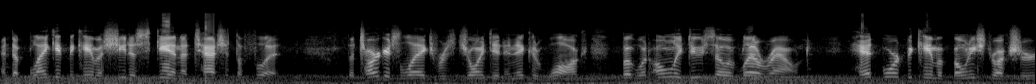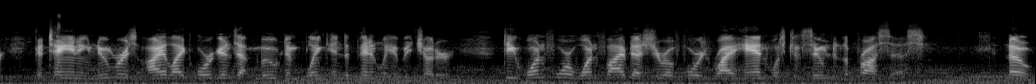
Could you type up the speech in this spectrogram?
and the blanket became a sheet of skin attached at the foot. The target's legs were jointed and it could walk, but would only do so if led around. Headboard became a bony structure, containing numerous eye-like organs that moved and blinked independently of each other. D-1415-04's right hand was consumed in the process. Note:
